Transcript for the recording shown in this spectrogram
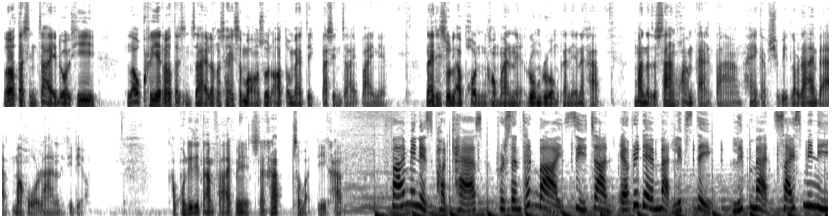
แล้วเราตัดสินใจโดยที่เราเครียดแล้วตัดสินใจ แล้วก็ใช้สมองส่วนออโตเมติตัดสินใจไปเนี่ย ในที่สุดแล้วผลของมันเนี่ยรวมๆกันเนี่ยนะครับ มันอาจจะสร้างความแตกต่างให้กับชีวิตเราได้แบบมโหฬารเลยทีเดียว ขอบคุณที่ติดตาม 5 minutes นะครับ สวัสดีครับ 5 minutes podcast presented by สีจัน everyday matte lipstick lip matte size mini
